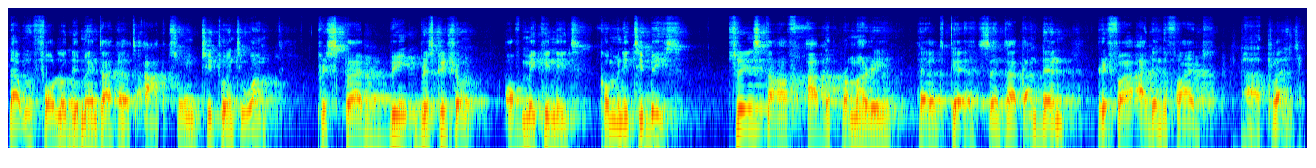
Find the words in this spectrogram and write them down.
that we follow the Mental Health Act 2021 prescription of making it community-based. Trained staff at the primary health care center can then refer identified uh, clients.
